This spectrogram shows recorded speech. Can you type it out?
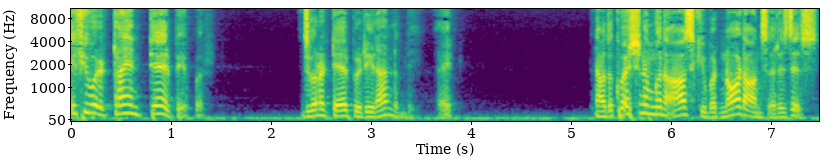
If you were to try and tear paper, it's going to tear pretty randomly, right? Now, the question I'm going to ask you, but not answer, is this.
